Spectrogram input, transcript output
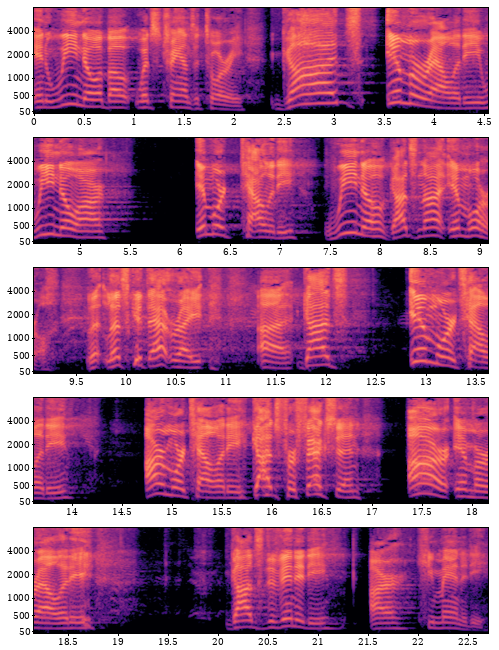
and we know about what's transitory. God's immorality, we know our immortality, we know God's not immoral. Let, us get that right. Uh, God's immortality, our mortality, God's perfection, our immorality, God's divinity, our humanity.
